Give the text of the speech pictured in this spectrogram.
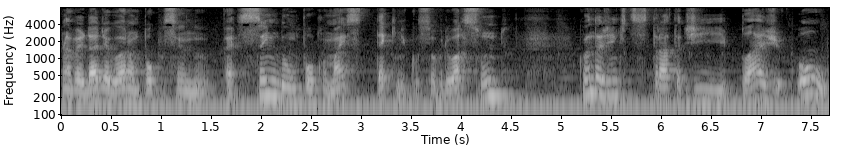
Na verdade, agora um pouco sendo, é, sendo um pouco mais técnico sobre o assunto, quando a gente se trata de plágio ou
